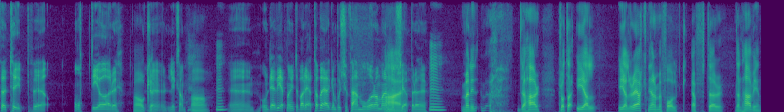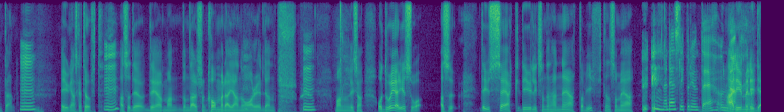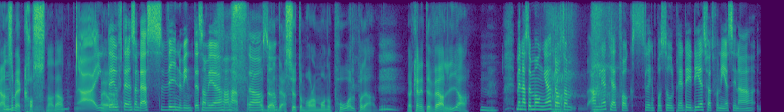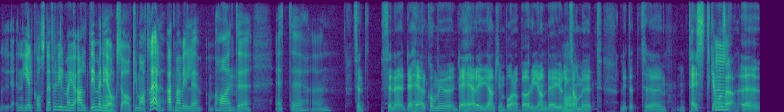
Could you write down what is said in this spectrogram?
för typ eh, 80 öre. Ja, okej. eh, Liksom. Ja. Mm. Eh, Och det vet man ju inte vad det tar vägen på 25 år om man Nej. köper det. Mm. Men det här, prata el, elräkningar med folk efter den här vintern Mm. Är ju ganska tufft. Mm. Alltså det, det man, de där som kommer där i januari, den, Mm. man liksom, och då är det ju så, alltså det är ju säkert, det är ju liksom den här nätavgiften som är, Nej, den slipper du inte undan. nej det är ju, men det är ju den Mm. som är kostnaden. Ja, inte Ja. efter en sån där svinvinter som vi har haft. Ja, och så. dessutom har de monopol på den. Jag kan inte välja. Mm. Men alltså många, de som anledningen till att folk slänger på solpaneler, det är dels för att få ner sina elkostnader, för det vill man ju alltid, men det är också av klimatskäl, att man vill eh, ha ett, Mm. eh, ett, eh, Sen, sen är, det här kommer ju, det här är ju egentligen bara början. Det är ju Ja. liksom ett litet eh, test kan man Mm. säga. Eh,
